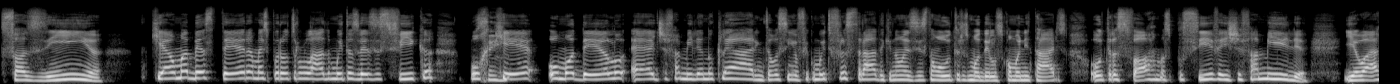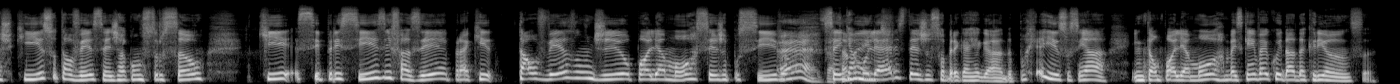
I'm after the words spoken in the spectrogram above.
sozinha. Que é uma besteira, mas por outro lado, muitas vezes fica porque o modelo é de família nuclear. Então, assim, eu fico muito frustrada que não existam outros modelos comunitários, outras formas possíveis de família. E eu acho que isso talvez seja a construção que se precise fazer para que talvez um dia o poliamor seja possível É, sem que a mulher esteja sobrecarregada. Porque é isso, assim, ah, então poliamor, mas quem vai cuidar da criança?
